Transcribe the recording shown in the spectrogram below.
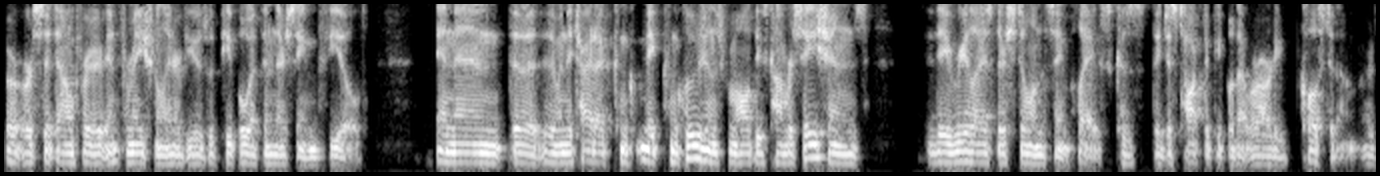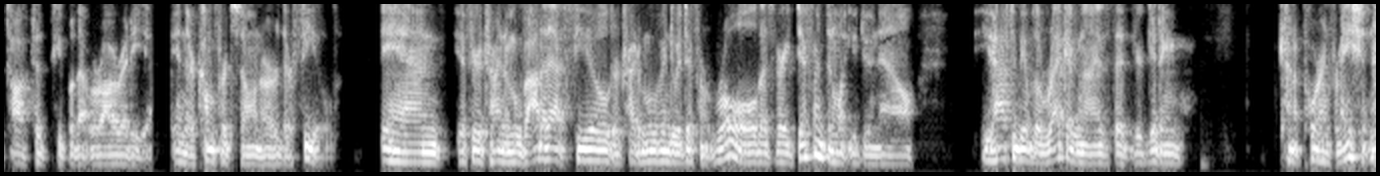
or, or sit down for informational interviews with people within their same field and then the, when they try to con- make conclusions from all these conversations they realize they're still in the same place because they just talked to people that were already close to them or talked to people that were already in their comfort zone or their field. And if you're trying to move out of that field or try to move into a different role that's very different than what you do now you have to be able to recognize that you're getting kind of poor information.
